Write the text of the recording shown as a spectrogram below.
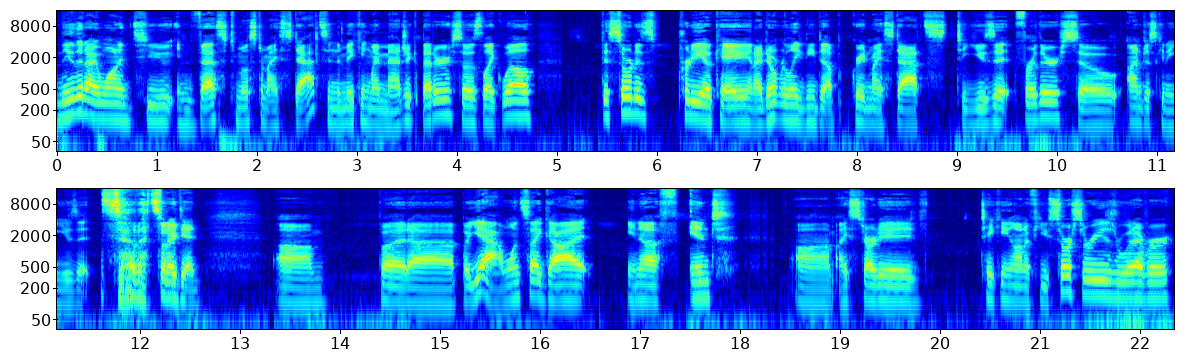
knew that I wanted to invest most of my stats into making my magic better. So I was like, well, this sword is pretty okay, and I don't really need to upgrade my stats to use it further. So I'm just gonna use it. So that's what I did. Um, but uh, but yeah, once I got enough int, um, I started taking on a few sorceries or whatever.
